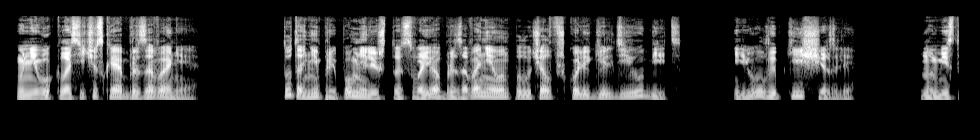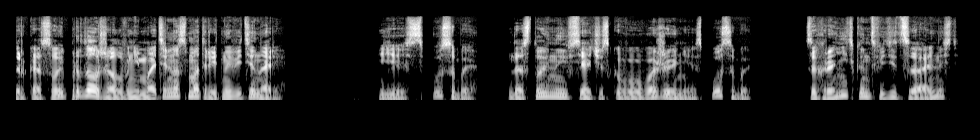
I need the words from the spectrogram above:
У него классическое образование. Тут они припомнили, что свое образование он получал в школе гильдии убийц, и улыбки исчезли. Но мистер Косой продолжал внимательно смотреть на ветеринария. Есть способы, достойные всяческого уважения, способы сохранить конфиденциальность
